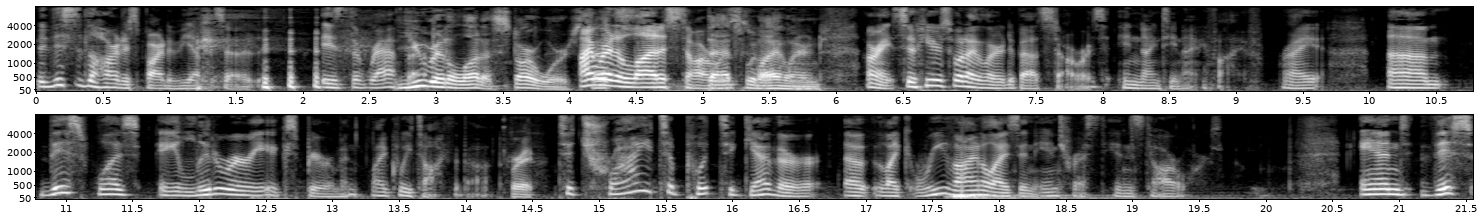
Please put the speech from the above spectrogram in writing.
this is the hardest part of the episode. is the wrap. You read a lot of Star Wars. I read a lot of Star Wars. that's what I learned. All right, so here's what I learned about Star Wars in 1995. Right, um, this was a literary experiment, like we talked about, Right. to try to put together, uh, like, revitalize an interest in Star Wars, and this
